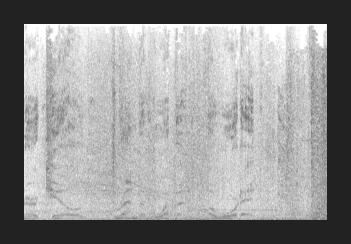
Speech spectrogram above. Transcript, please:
Gunner killed. Random weapon awarded.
